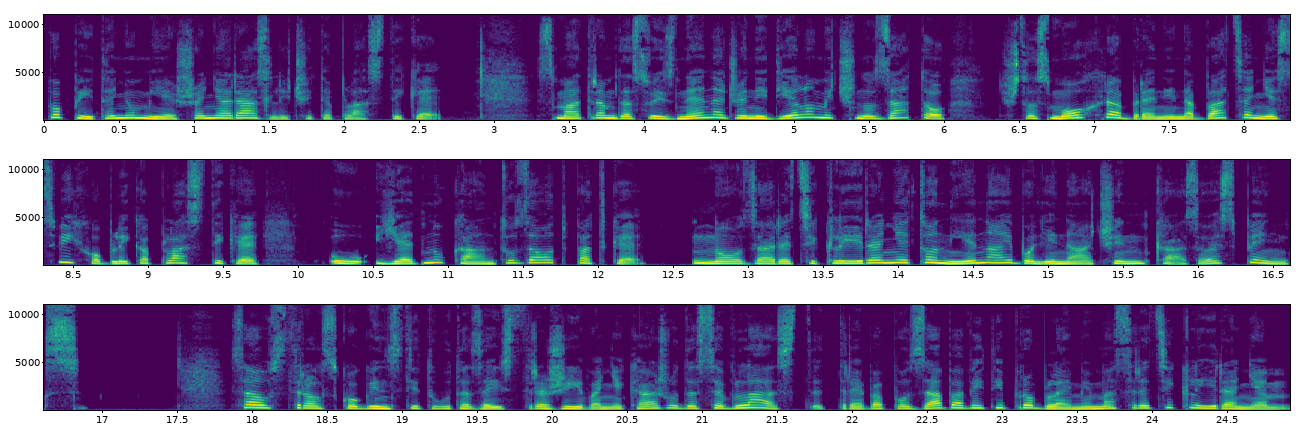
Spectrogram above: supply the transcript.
po pitanju miješanja različite plastike. Smatram da su iznenađeni djelomično zato što smo ohrabreni na bacanje svih oblika plastike u jednu kantu za otpadke. No za recikliranje to nije najbolji način, kazao je Spinks. Sa Australskog instituta za istraživanje kažu da se vlast treba pozabaviti problemima s recikliranjem.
